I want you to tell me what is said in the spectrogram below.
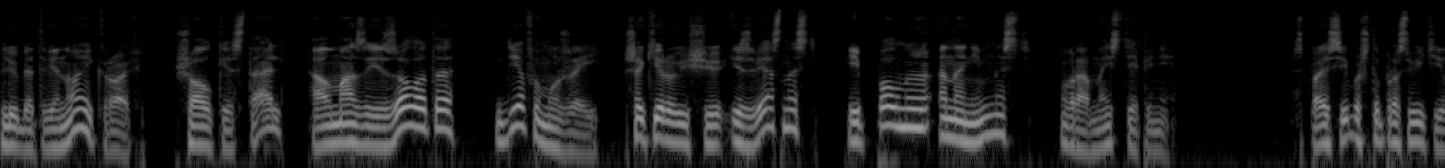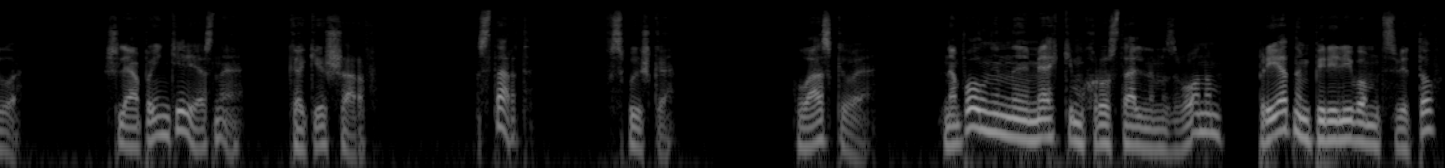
Любят вино и кровь, шелк и сталь, алмазы и золото, дев и мужей, шокирующую известность и полную анонимность в равной степени. Спасибо, что просветила. Шляпа интересная, как и шарф. Старт. Вспышка. Ласковая, наполненная мягким хрустальным звоном, приятным переливом цветов,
